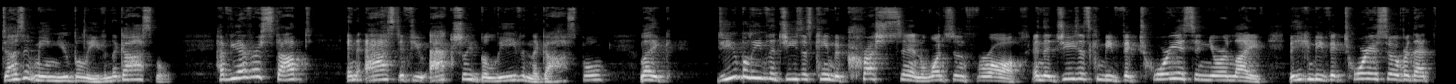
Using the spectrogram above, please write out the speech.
doesn't mean you believe in the gospel. Have you ever stopped and asked if you actually believe in the gospel? Like, do you believe that Jesus came to crush sin once and for all and that Jesus can be victorious in your life? That he can be victorious over that,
